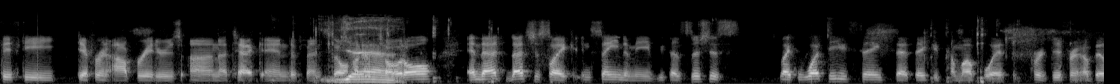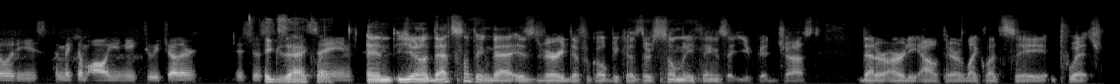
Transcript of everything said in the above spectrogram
50 different operators on attack and defense, so 100 Yeah. total, and that that's just like insane to me because there's just like what do you think that they could come up with for different abilities to make them all unique to each other? It's just Exactly. insane. And you know that's something that is very difficult because there's so many things that you could just that are already out there. Like let's say Twitch.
